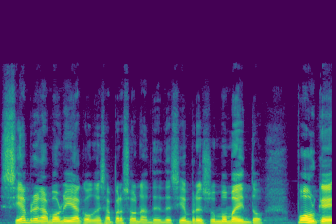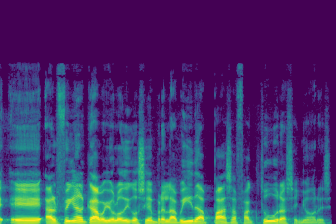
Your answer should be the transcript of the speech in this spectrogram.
siempre en armonía con esa persona desde siempre en su momento, porque eh, al fin y al cabo, yo lo digo siempre, la vida pasa factura, señores,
